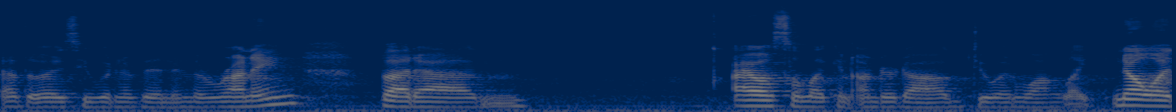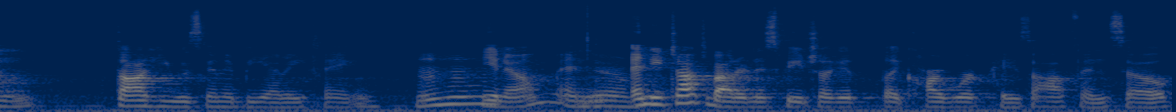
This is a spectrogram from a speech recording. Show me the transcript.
otherwise he wouldn't have been in the running but um i also like an underdog doing well like no one thought he was gonna be anything Mm-hmm. you know and Yeah. and he talked about it in his speech like it's like hard work pays off and so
